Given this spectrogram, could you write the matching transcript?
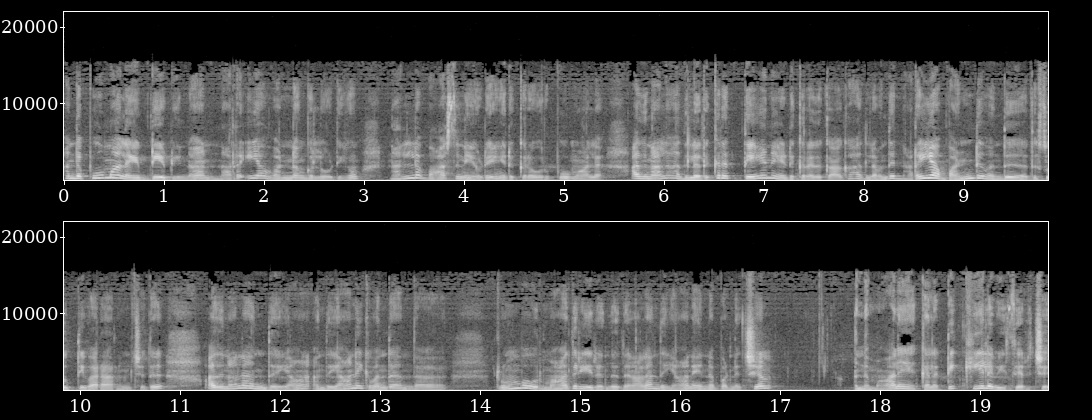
அந்த பூமாலை எப்படி அப்படின்னா நிறையா வண்ணங்களோடையும் நல்ல வாசனையோடையும் இருக்கிற ஒரு பூமாலை. அதனால அதில் இருக்கிற தேனை எடுக்கிறதுக்காக அதில் வந்து நிறையா வண்டு வந்து அதை சுற்றி வர ஆரம்பிச்சிது. அதனால அந்த யா அந்த யானைக்கு வந்து அந்த ரொம்ப ஒரு மாதிரி இருந்ததுனால அந்த யானை என்ன பண்ணுச்சு அந்த மாலையை கலட்டி கீழே வீசிருச்சு.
